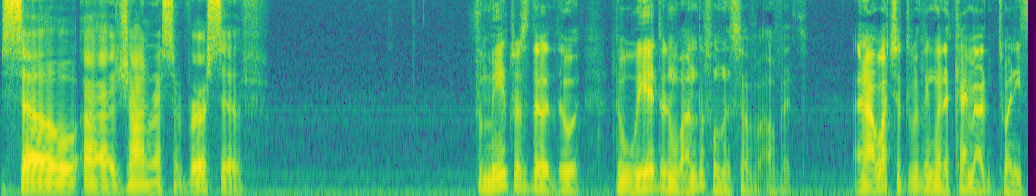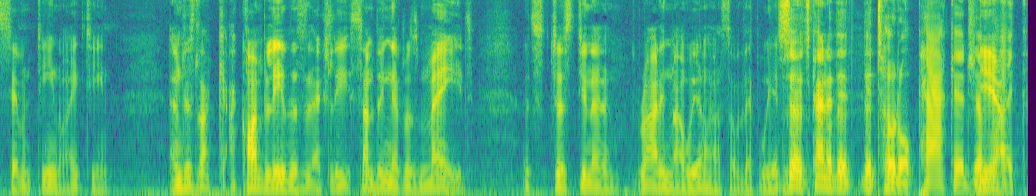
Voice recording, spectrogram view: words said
so uh, genre subversive. For me, it was the, the the weird and wonderfulness of, of it. And I watched it, I think, when it came out in 2017 or 18. I'm just like, I can't believe this is actually something that was made. It's just, you know, right in my wheelhouse of that weirdness. So it's kind of the the total package of Yeah. like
